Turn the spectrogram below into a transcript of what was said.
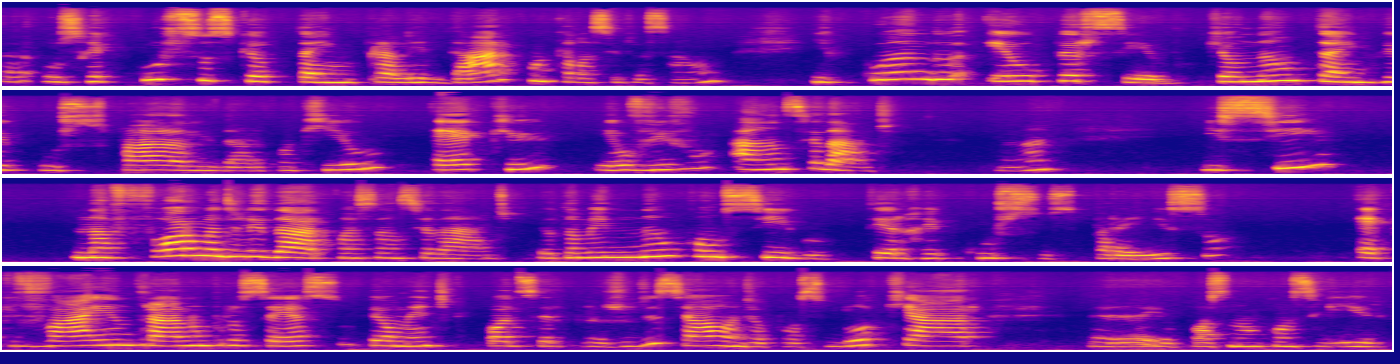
uh, os recursos que eu tenho para lidar com aquela situação, e quando eu percebo que eu não tenho recursos para lidar com aquilo, é que eu vivo a ansiedade. Né? E se na forma de lidar com essa ansiedade eu também não consigo ter recursos para isso, é que vai entrar num processo realmente que pode ser prejudicial, onde eu posso bloquear, eh, eu posso não conseguir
